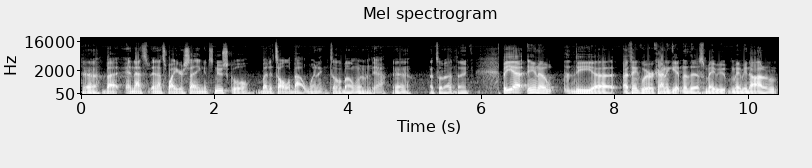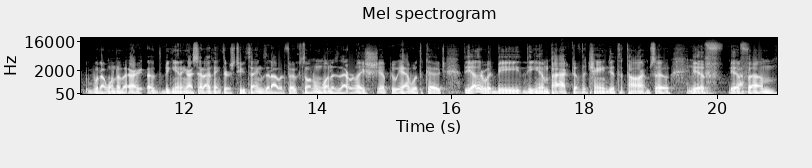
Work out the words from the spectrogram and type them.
Yeah. But and that's and that's why you're saying it's new school, but it's all about winning. It's all about winning. Yeah. yeah, that's what I think. But yeah, you know, the uh, I think we were kind of getting to this. Maybe, maybe not. What I wanted to, I, at the beginning, I said I think there's two things that I would focus on, and one is that relationship that we have with the coach. The other would be the impact of the change at the time. So if if um,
